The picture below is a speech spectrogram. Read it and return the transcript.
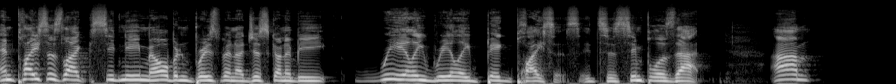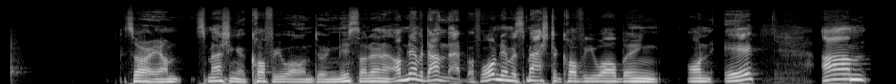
And places like Sydney, Melbourne, Brisbane are just going to be really, really big places. It's as simple as that. Um, sorry, I'm smashing a coffee while I'm doing this. I don't know. I've never done that before. I've never smashed a coffee while being on air. Um,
